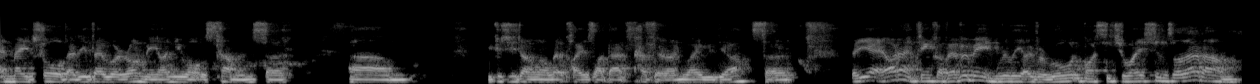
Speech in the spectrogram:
and made sure that if they were on me, I knew what was coming. So, um, because you don't want to let players like that have their own way with you. So, but yeah, I don't think I've ever been really overawed by situations like that. Um,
